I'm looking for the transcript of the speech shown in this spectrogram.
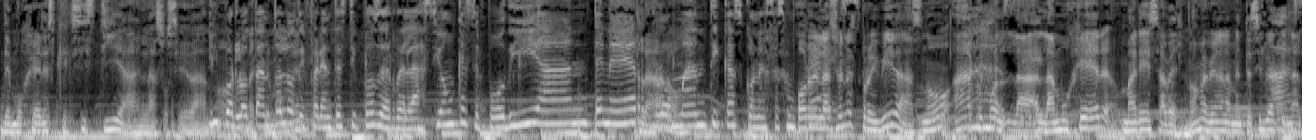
de mujeres que existía en la sociedad. Y por lo tanto los diferentes tipos de relación que se podían tener románticas con esas mujeres. O relaciones prohibidas, ¿no? Ah, como la, la mujer María Isabel, ¿no? Me viene a la mente Silvia ah, Pinal.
